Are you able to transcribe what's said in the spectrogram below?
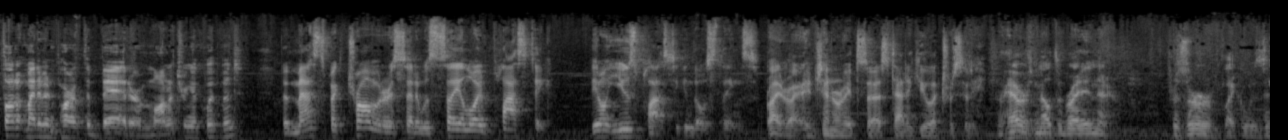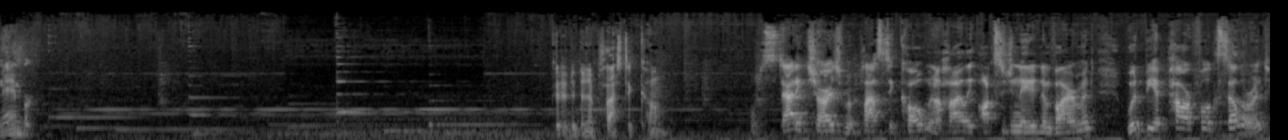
Thought it might have been part of the bed or monitoring equipment, but mass spectrometers said it was celluloid plastic. They don't use plastic in those things. Right, right. It generates uh, static electricity. her hair is melted right in there, preserved like it was an amber. Could it have been a plastic comb? Well, static charge from a plastic comb in a highly oxygenated environment would be a powerful accelerant.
